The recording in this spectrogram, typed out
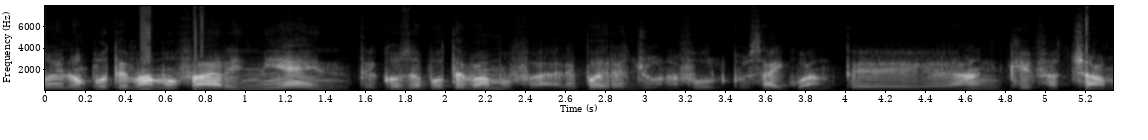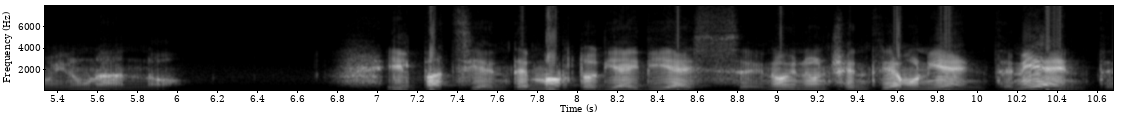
Noi non potevamo fare niente. Cosa potevamo fare? Poi ragiona Folco, sai quante anche facciamo in un anno? Il paziente è morto di AIDS, noi non c'entriamo niente, niente.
